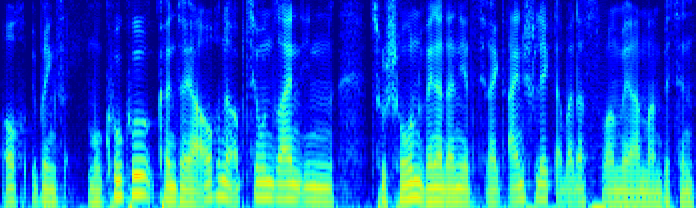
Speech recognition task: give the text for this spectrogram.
auch übrigens Mukuku könnte ja auch eine Option sein, ihn zu schonen, wenn er dann jetzt direkt einschlägt, aber das wollen wir ja mal ein bisschen,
